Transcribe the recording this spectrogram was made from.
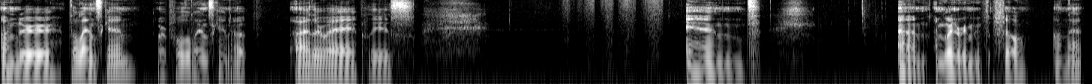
under the Landscan or pull the Landscan up. Either way, please. And um, I'm going to remove the fill on that.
